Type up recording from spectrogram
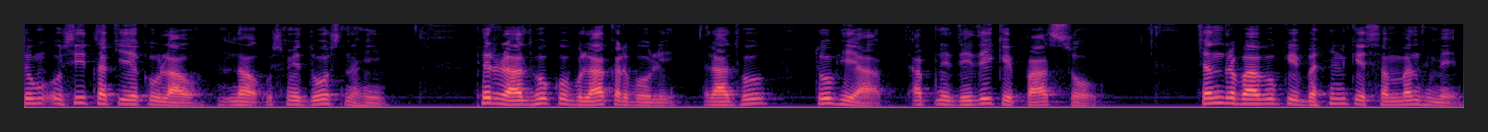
तुम उसी तकिए को लाओ, न उसमें दोष नहीं। फिर राधु को बुलाकर बोली, राधु, तू भी आ, अपनी दीदी के पास सो। चंद्रबाबू की बहन के संबंध में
